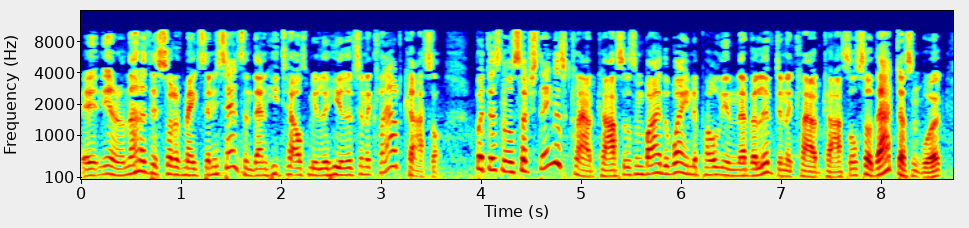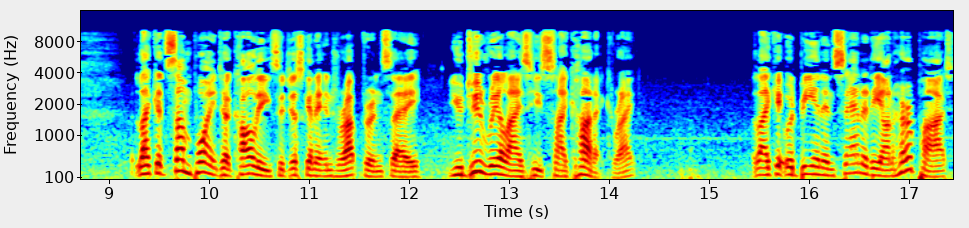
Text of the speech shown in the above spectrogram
and you know none of this sort of makes any sense. And then he tells me that he lives in a cloud castle, but there's no such thing as cloud castles. And by the way, Napoleon never lived in a cloud castle, so that doesn't work. Like at some point, her colleagues are just going to interrupt her and say, "You do realize he's psychotic, right?" Like it would be an insanity on her part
